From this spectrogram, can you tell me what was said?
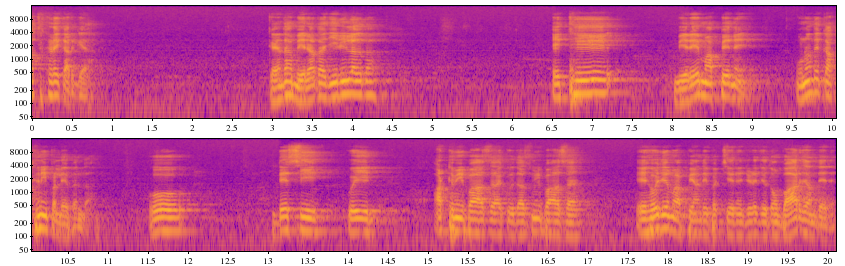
ਹੱਥ ਖੜੇ ਕਰ ਗਿਆ। ਕਹਿੰਦਾ, ਮੇਰਾ ਤਾਂ ਜੀ ਨਹੀਂ ਲੱਗਦਾ। ਇੱਥੇ ਮੇਰੇ ਮਾਪੇ ਨੇ, ਉਹਨਾਂ ਦੇ ਕੱਖ ਨਹੀਂ ਪੱਲੇ ਪੈਂਦਾ। ਉਹ ਦੇਸੀ ਕੋਈ 8ਵੀਂ ਪਾਸ ਹੈ, ਕੋਈ 10ਵੀਂ ਪਾਸ ਹੈ, ਇਹੋ ਜਿਹੇ ਮਾਪਿਆਂ ਦੇ ਬੱਚੇ ਨੇ ਜਿਹੜੇ ਜਦੋਂ ਬਾਹਰ ਜਾਂਦੇ ਨੇ।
